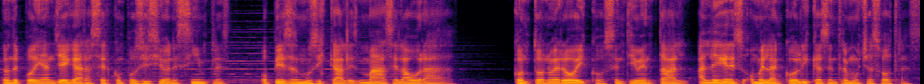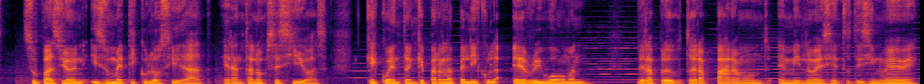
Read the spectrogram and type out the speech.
donde podían llegar a ser composiciones simples o piezas musicales más elaboradas, con tono heroico, sentimental, alegres o melancólicas entre muchas otras. Su pasión y su meticulosidad eran tan obsesivas que cuentan que para la película Every Woman de la productora Paramount en 1919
